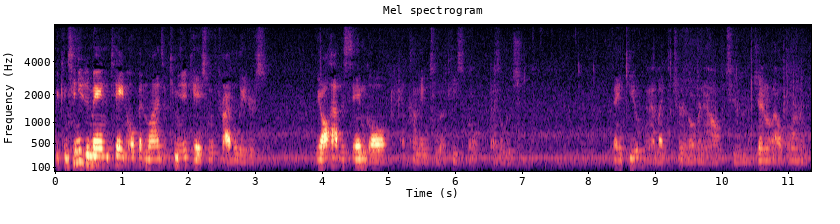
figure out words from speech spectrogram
We continue to maintain open lines of communication with tribal leaders. We all have the same goal of coming to a peaceful resolution. Thank you, and I'd like to turn it over now to General Al Dohrmann.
